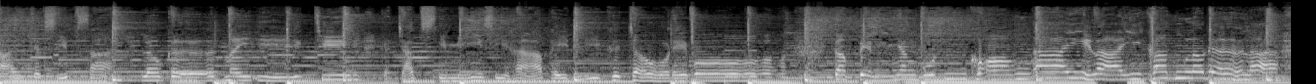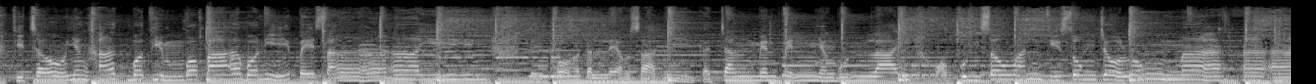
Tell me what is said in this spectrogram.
ตายจากสิบศาสตร์แล้วเกิดไม่อีกทีก็จักสิมีสิหาไผดีคือเจ้าได้บ่ก็เป็นอยังบุญของอายหลายคักแล้วเด้อล่ะที่เจ้ายังฮักบ่ทิมบ่ปาบ่หนีไปสายได้พอกันแล้วศาสตร์นี้ก็จังแม่นเป็นอย่างบุญหลายขอบคุณสวรรค์ที่ทรงเจ้าลงมาให้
